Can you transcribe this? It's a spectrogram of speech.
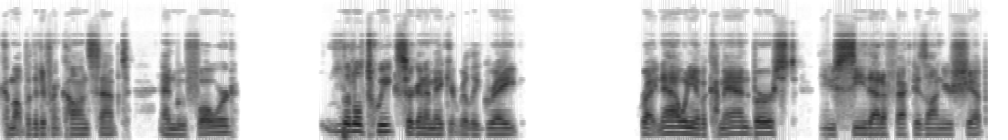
come up with a different concept, and move forward. Little tweaks are going to make it really great. Right now, when you have a command burst, you see that effect is on your ship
